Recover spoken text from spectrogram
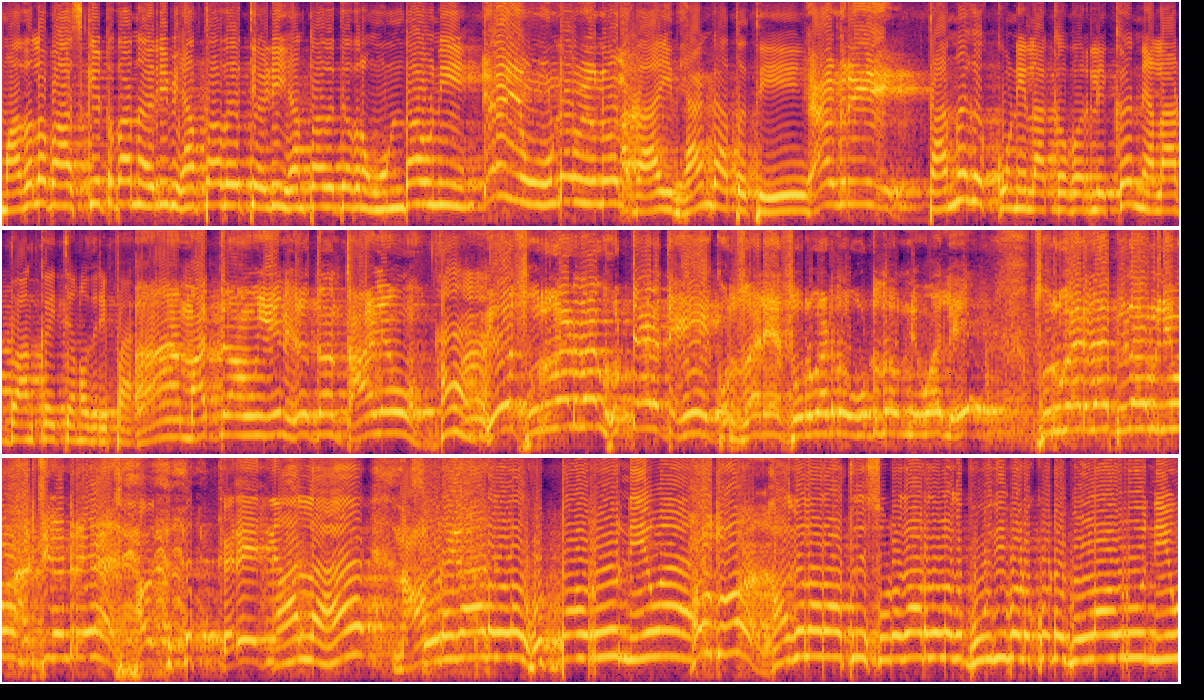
ಮೊದಲ ಬಾಸ್ಕೆಟ್ ದಾನ ಅರಿವಿ ಹೆಂತಾದೈತಿ ಅಡಿ ಹೆಂತಾದೈತಿ ಅದನ್ನ ಉಂಡಾವ್ನಿ. ಅದ ಇದ್ ಹೆಂಗ ಆತತಿ? ಹ್ಯಾಂಗ್ರಿ ತನಗ ಕುಣಿಲಾಕ ಬರ್ಲಿಕ್ಕ ನೆಲ ಡಾಂಕ್ ಐತಿ ಅನ್ನೋದ್ರಿಪ್ಪ ಆ ಮತ್ತ ಅವ್ ಏನ್ ಹೇಳ್ತಾನ ತಾಳೆ ಅವ್? ಹುಟ್ಟಾರತಿ ಏ ಸುರುಗಾಡ್ದಾಗ ಸುರುಗಾಡ್ದಾಗ ಹುಟ್ಟದವ್ ನೀವು ಅಲ್ಲಿ? ಸುರುಗಾಡ್ದಾಗ ಬೀಳವ್ರು ನೀವು ಹಡ್ಸಿಕೊಂಡ್ರಿ? ಅಲ್ಲ ನಾವು- ಸುಡಗಾಡದೊಳಗ ಹುಟ್ಟವ್ರು ನೀವ. ಹೌದು. ಹಗಲ ರಾತ್ರಿ ಸುಡಗಾಡದೊಳಗ ಬೂದಿ ಬಡ್ಕೊಂಡು ಬೀಳವ್ರು ನೀವ.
